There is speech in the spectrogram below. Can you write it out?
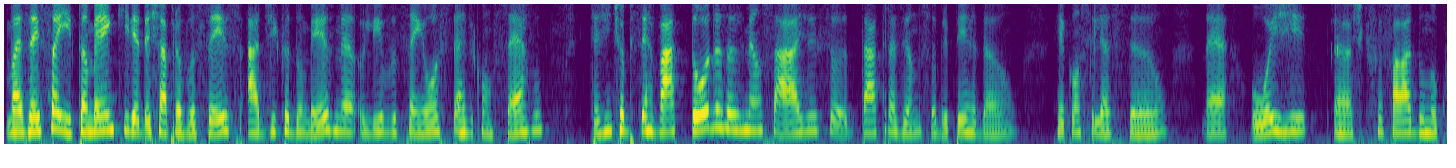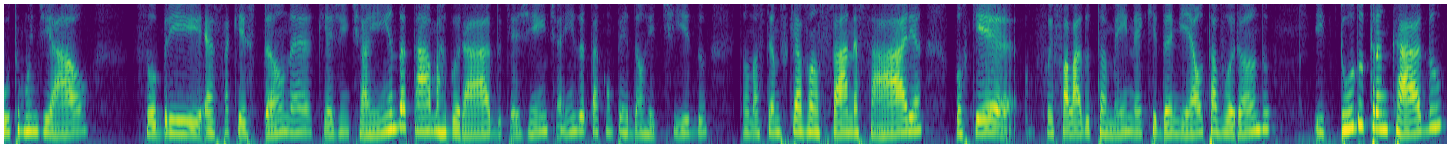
Mas é isso aí. Também queria deixar para vocês a dica do mês, né? O livro Senhor Serve Conservo. Se a gente observar todas as mensagens, o Senhor está trazendo sobre perdão, reconciliação, né? Hoje, eh, acho que foi falado no culto mundial sobre essa questão, né? Que a gente ainda está amargurado, que a gente ainda está com perdão retido. Então, nós temos que avançar nessa área, porque foi falado também, né? Que Daniel estava orando e tudo trancado,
